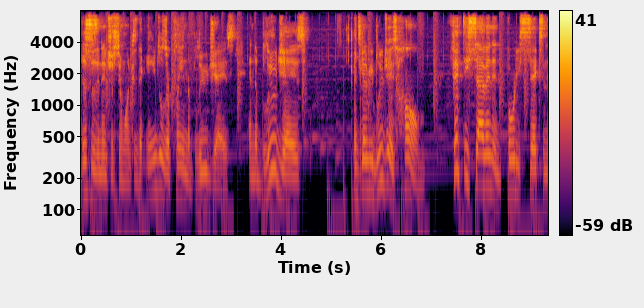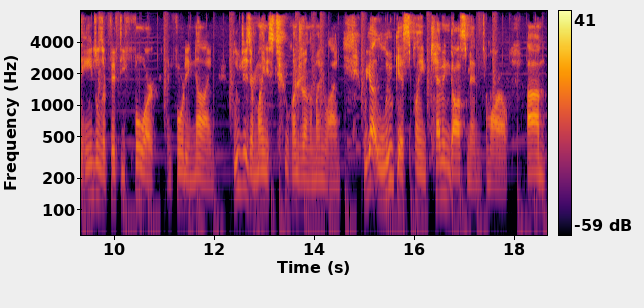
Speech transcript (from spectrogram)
this is an interesting one because the Angels are playing the Blue Jays, and the Blue Jays it's going to be Blue Jays home, 57 and 46, and the Angels are 54 and 49. Blue Jays are minus 200 on the money line. We got Lucas playing Kevin Gausman tomorrow. Um,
